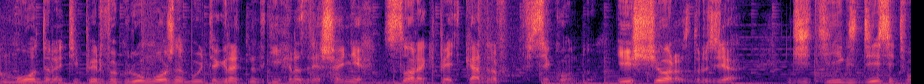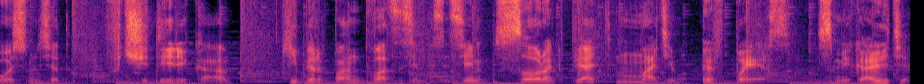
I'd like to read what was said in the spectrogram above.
модера, теперь в игру можно будет играть на таких разрешениях 45 кадров в секунду. Еще раз, друзья, GTX 1080 в 4К, Киберпанк 2077, 45, мать его, FPS. Смекаете?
